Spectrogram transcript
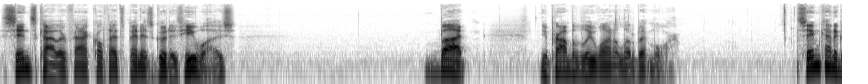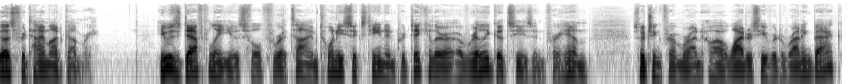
since Kyler Fackrell that's been as good as he was. But you probably want a little bit more. Same kind of goes for Ty Montgomery. He was definitely useful for a time. 2016, in particular, a really good season for him, switching from run, uh, wide receiver to running back.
